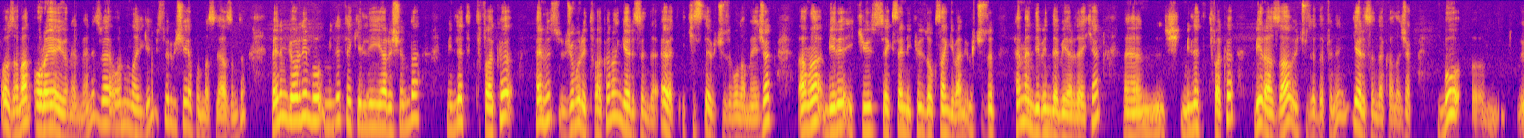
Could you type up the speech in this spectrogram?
o zaman oraya yönelmeniz ve onunla ilgili bir sürü bir şey yapılması lazımdı. Benim gördüğüm bu milletvekilliği yarışında Millet İttifakı henüz Cumhur İttifakı'nın gerisinde. Evet ikisi de 300'ü bulamayacak ama biri 280-290 gibi hani 300'ün hemen dibinde bir yerdeyken e, Millet İttifakı biraz daha 300 hedefinin gerisinde kalacak. Bu e,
